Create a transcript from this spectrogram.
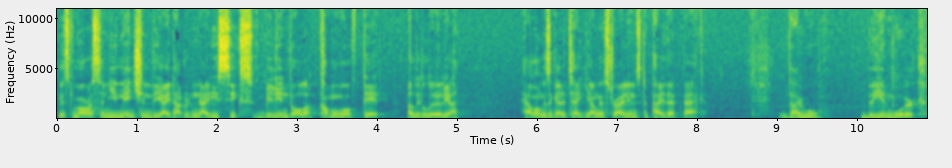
Mr. Morrison, you mentioned the $886 billion Commonwealth debt a little earlier. How long is it going to take young Australians to pay that back? They will be in work.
